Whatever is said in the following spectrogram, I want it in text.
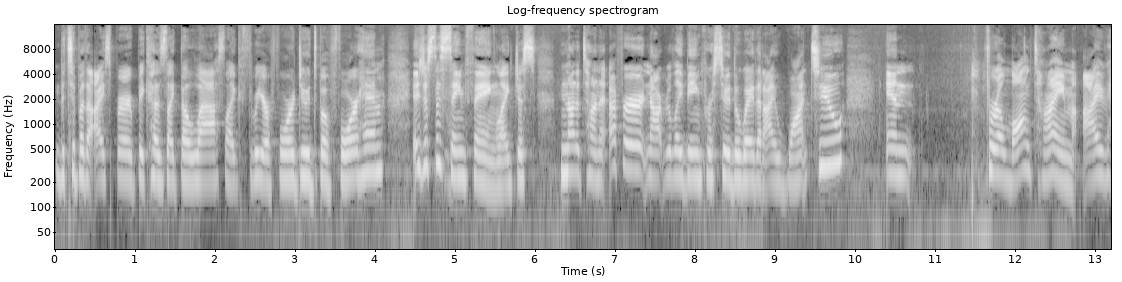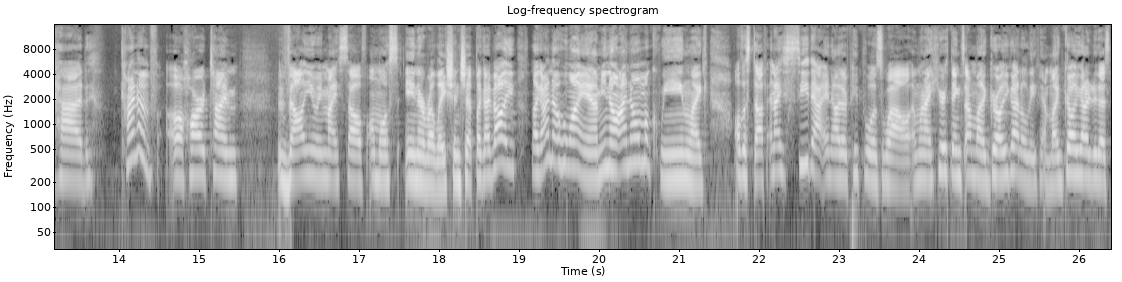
the tip of the iceberg because like the last like three or four dudes before him is just the same thing. Like just not a ton of effort not really being pursued the way that i want to. And for a long time i've had kind of a hard time valuing myself almost in a relationship. Like I value, like I know who I am. You know, I know I'm a queen, like all the stuff. And I see that in other people as well. And when I hear things, I'm like, girl, you got to leave him. Like, girl, you got to do this.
